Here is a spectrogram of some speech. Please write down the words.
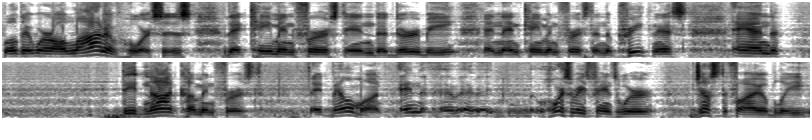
Well, there were a lot of horses that came in first in the Derby and then came in first in the Preakness and did not come in first at Belmont. And uh, uh, horse race fans were justifiably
